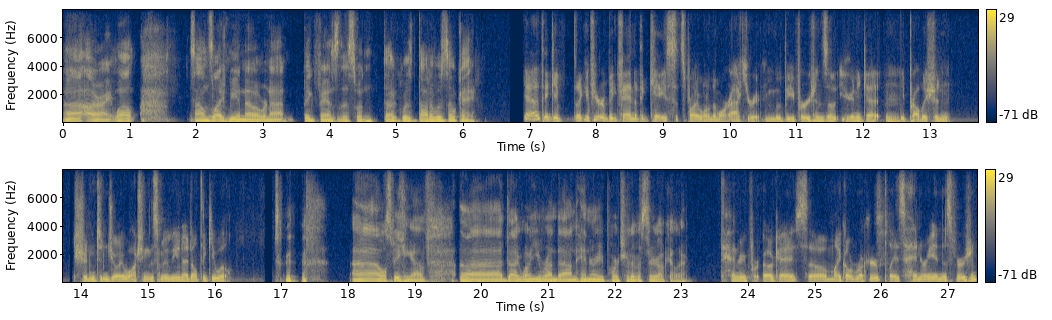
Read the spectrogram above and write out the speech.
Uh, all right. Well, sounds like me and Noah were not big fans of this one. Doug was thought it was okay. Yeah, I think if like if you're a big fan of the case, it's probably one of the more accurate movie versions of you're gonna get. And you probably shouldn't shouldn't enjoy watching this movie, and I don't think you will. Uh, well, speaking of, uh, Doug, why don't you run down Henry Portrait of a Serial Killer? Henry. Por- okay, so Michael Rooker plays Henry in this version.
